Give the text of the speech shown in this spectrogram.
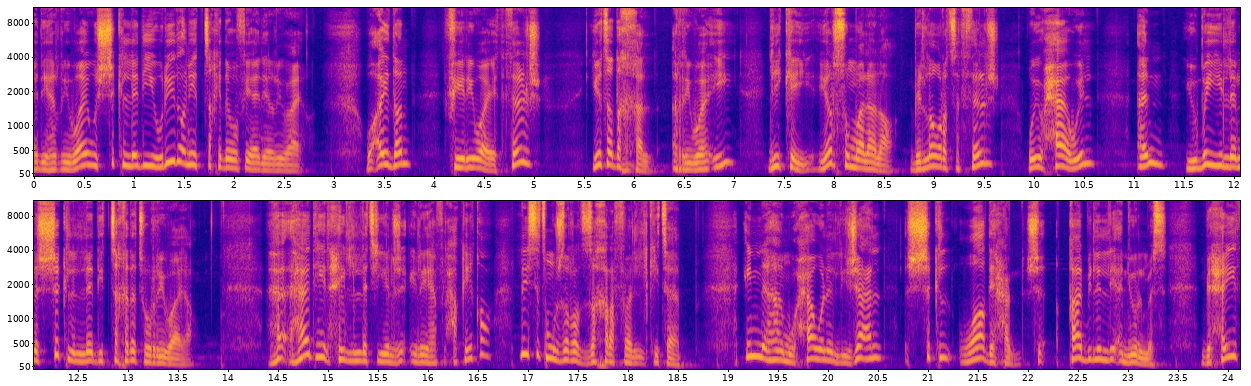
هذه الرواية والشكل الذي يريد أن يتخذه في هذه الرواية. وأيضا في رواية ثلج يتدخل الروائي لكي يرسم لنا بلورة الثلج ويحاول أن يبين لنا الشكل الذي اتخذته الرواية. هذه الحيلة التي يلجأ إليها في الحقيقة ليست مجرد زخرفة للكتاب إنها محاولة لجعل الشكل واضحا قابلا لأن يلمس بحيث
